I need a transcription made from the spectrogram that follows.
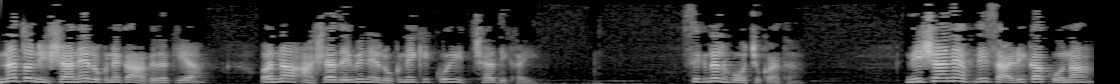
न तो निशा ने रुकने का आग्रह किया और न आशा देवी ने रुकने की कोई इच्छा दिखाई। सिग्नल हो चुका था। निशा ने अपनी साड़ी का कोना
